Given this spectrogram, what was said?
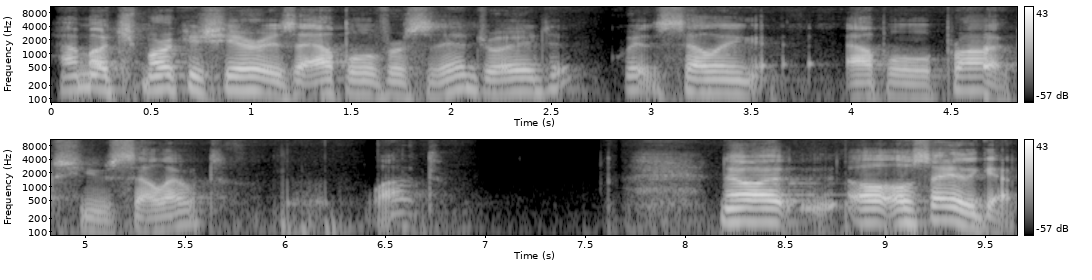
how much market share is Apple versus Android? Quit selling Apple products, you sellout. What? Now, I'll, I'll say it again,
